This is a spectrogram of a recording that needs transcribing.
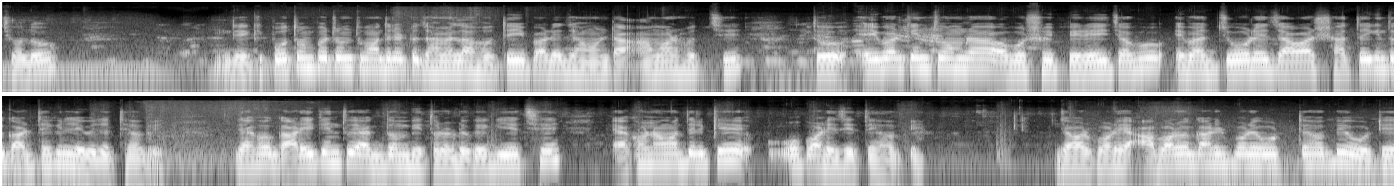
চলো, দেখি, প্রথম প্রথম তোমাদের একটু ঝামেলা হতেই পারে, যেমনটা আমার হচ্ছে। তো এবার কিন্তু আমরা অবশ্যই পেরেই যাব। এবার জোরে যাওয়ার সাথে কিন্তু গাড়ি থেকে নেমে যেতে হবে। দেখো, গাড়ি কিন্তু একদম ভিতরে ঢুকে গিয়েছে। এখন আমাদেরকে ওপারে যেতে হবে। যাওয়ার পরে আবারও গাড়ির পরে উঠতে হবে, উঠে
